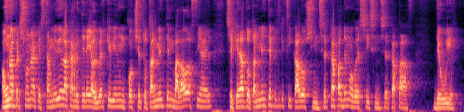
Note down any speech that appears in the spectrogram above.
a una persona que está en medio de la carretera y al ver que viene un coche totalmente embalado hacia él, se queda totalmente petrificado sin ser capaz de moverse y sin ser capaz de huir.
